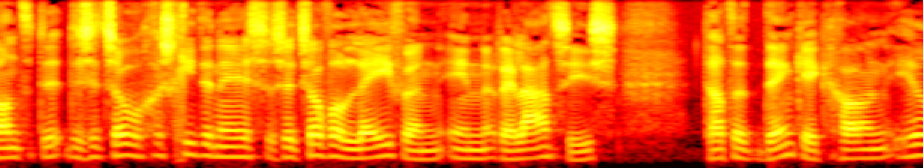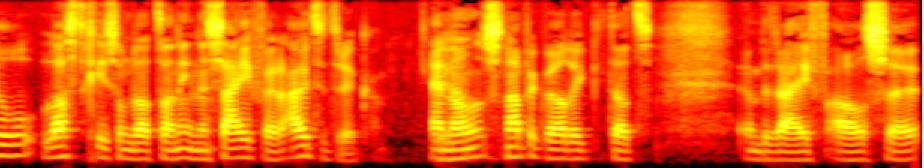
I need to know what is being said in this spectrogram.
Want er zit zoveel geschiedenis, er zit zoveel leven in relaties. Dat het denk ik gewoon heel lastig is om dat dan in een cijfer uit te drukken. En dan snap ik wel dat, ik, dat een bedrijf als eh,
